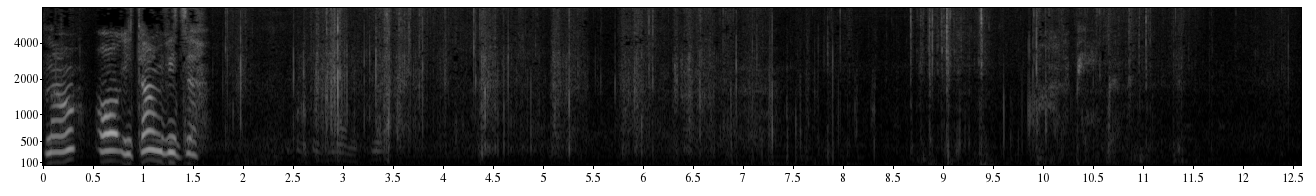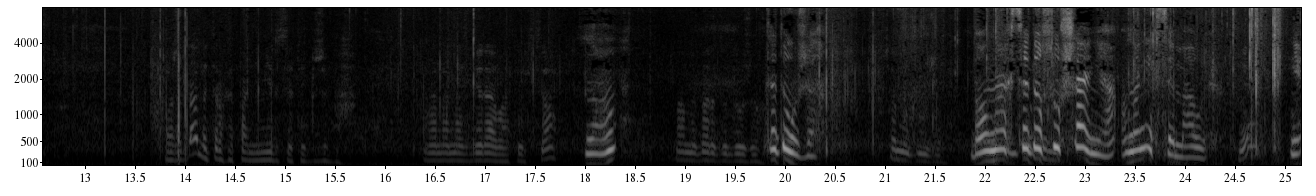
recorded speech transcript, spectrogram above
No, o i tam widzę. Ale piękne. Może damy trochę pani Mirce tych grzybów. Ona nam nazbierała tych, co? No, Mamy bardzo dużo. te duże. Czemu dużo? Bo ona chce do suszenia. Ona nie chce małych. Nie? Nie.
